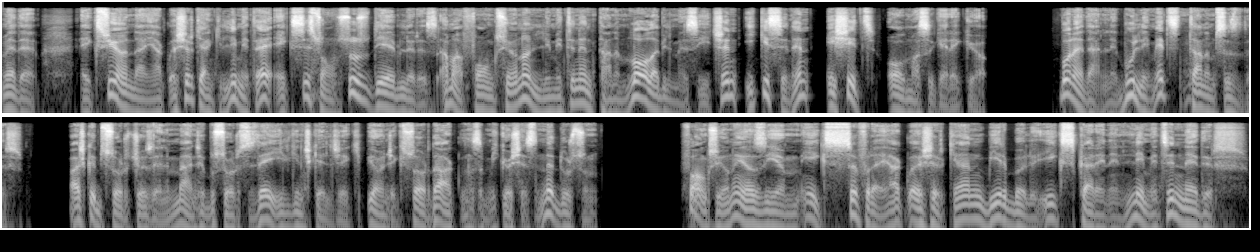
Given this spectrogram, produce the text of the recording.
ve de eksi yönden yaklaşırkenki limite eksi sonsuz diyebiliriz. Ama fonksiyonun limitinin tanımlı olabilmesi için ikisinin eşit olması gerekiyor. Bu nedenle bu limit tanımsızdır. Başka bir soru çözelim. Bence bu soru size ilginç gelecek. Bir önceki soru da aklınızın bir köşesinde dursun. Fonksiyonu yazayım. x sıfıra yaklaşırken 1 bölü x karenin limiti nedir?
